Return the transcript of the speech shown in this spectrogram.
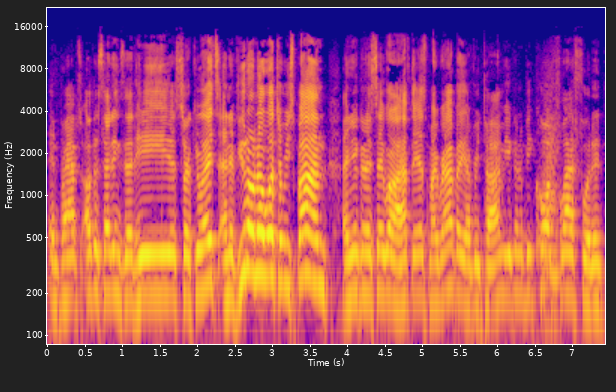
in perhaps other settings that he circulates. And if you don't know what to respond, and you're going to say, well, I have to ask my rabbi every time, you're going to be caught flat-footed,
